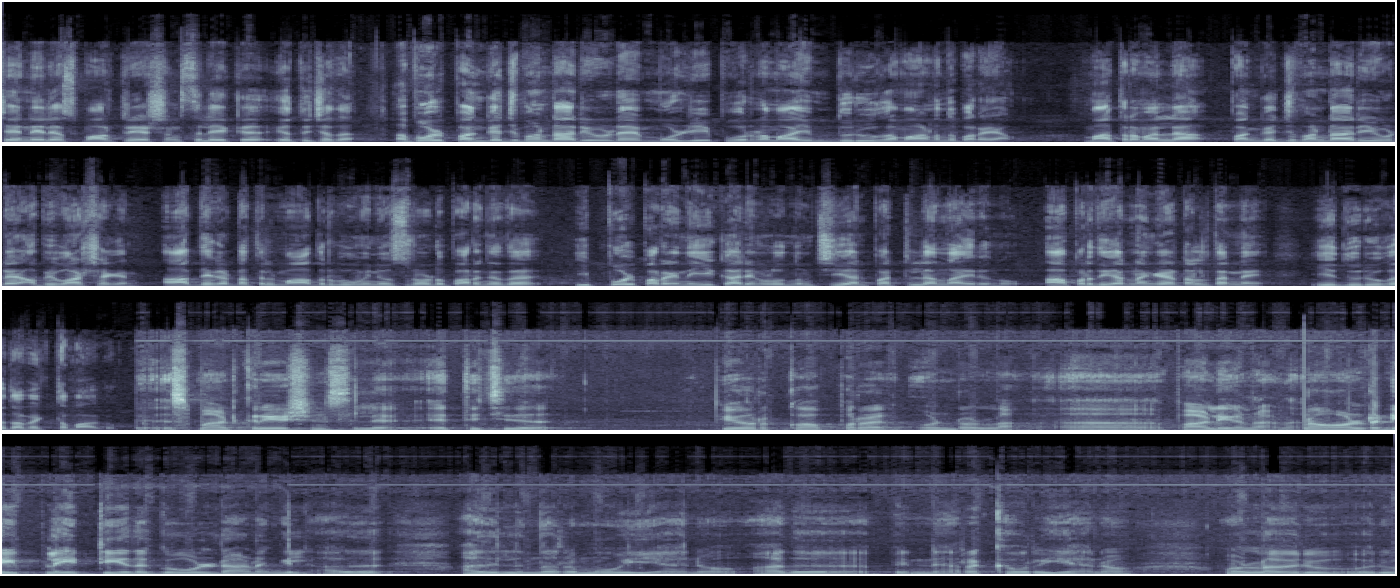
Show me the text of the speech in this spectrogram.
ചെന്നൈയിലെ സ്മാർട്ട് ക്രിയേഷൻസിലേക്ക് എത്തിച്ചത്. അപ്പോൾ പങ്കജ് ഭണ്ഡാരിയുടെ മൊഴി പൂർണമായും ദുരൂഹമാണെന്ന് പറയാം. മാത്രമല്ല പങ്കജ് ഭണ്ഡാരിയുടെ അഭിഭാഷകൻ ആദ്യഘട്ടത്തിൽ മാതൃഭൂമി ന്യൂസിനോട് പറഞ്ഞത് ഇപ്പോൾ പറയുന്ന ഈ കാര്യങ്ങളൊന്നും ചെയ്യാൻ പറ്റില്ലെന്നായിരുന്നു. ആ പ്രതികരണം കേട്ടാൽ തന്നെ ഈ ദുരൂഹത വ്യക്തമാകും. സ്മാർട്ട് ക്രിയേഷൻസിൽ എത്തിച്ചത് പ്യുവർ കോപ്പർ കൊണ്ടുള്ള പാളികളാണ്. ഓൾറെഡി പ്ലേറ്റ് ചെയ്ത ഗോൾഡ് ആണെങ്കിൽ അത് അതിൽ നിന്ന് റിമൂവ് ചെയ്യാനോ അത് പിന്നെ റിക്കവർ ചെയ്യാനോ ഉള്ള ഒരു ഒരു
